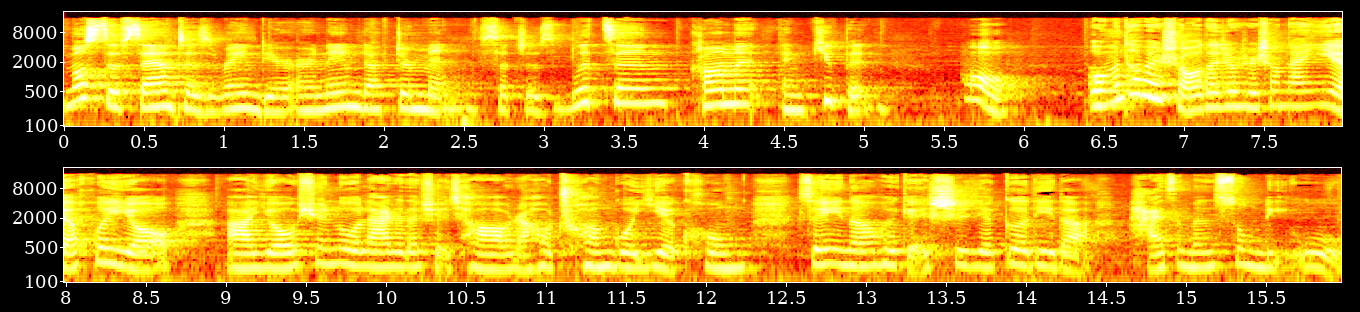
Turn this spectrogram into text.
Most of Santa's reindeer are named after men, such as Blitzen, Comet, and Cupid. 哦，我们特别熟的就是圣诞夜会有啊、由驯鹿拉着的雪橇，然后穿过夜空，所以呢会给世界各地的孩子们送礼物。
